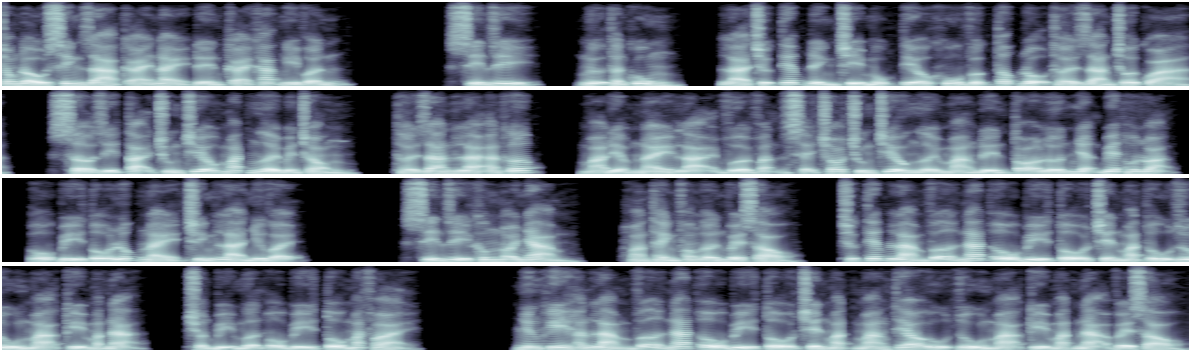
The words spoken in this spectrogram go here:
trong đầu sinh ra cái này đến cái khác nghi vấn. Xin gì, ngự thần cung là trực tiếp đình chỉ mục tiêu khu vực tốc độ thời gian trôi qua, sở dĩ tại chúng chiêu mắt người bên trong, thời gian là ăn khớp, mà điểm này lại vừa vặn sẽ cho chúng chiêu người mang đến to lớn nhận biết hỗn loạn, ổ bị tổ lúc này chính là như vậy. Xin gì không nói nhảm, hoàn thành phong ấn về sau, trực tiếp làm vỡ nát ổ bị tổ trên mặt u dù mạ kỳ mặt nạ, chuẩn bị mượn ổ bị tổ mắt phải. Nhưng khi hắn làm vỡ nát ổ bị tổ trên mặt mang theo u dù mạ kỳ mặt nạ về sau,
